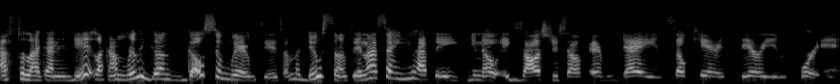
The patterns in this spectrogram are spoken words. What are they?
I feel like I did like I'm really gonna go somewhere with this. I'm gonna do something. I'm not saying you have to, you know, exhaust yourself every day, and self care is very important.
